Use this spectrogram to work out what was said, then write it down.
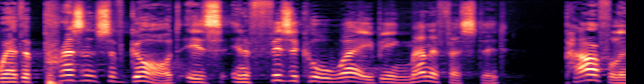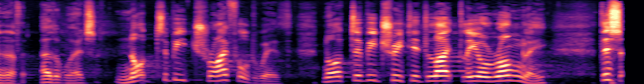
where the presence of God is in a physical way being manifested, powerful in other words, not to be trifled with, not to be treated lightly or wrongly, this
